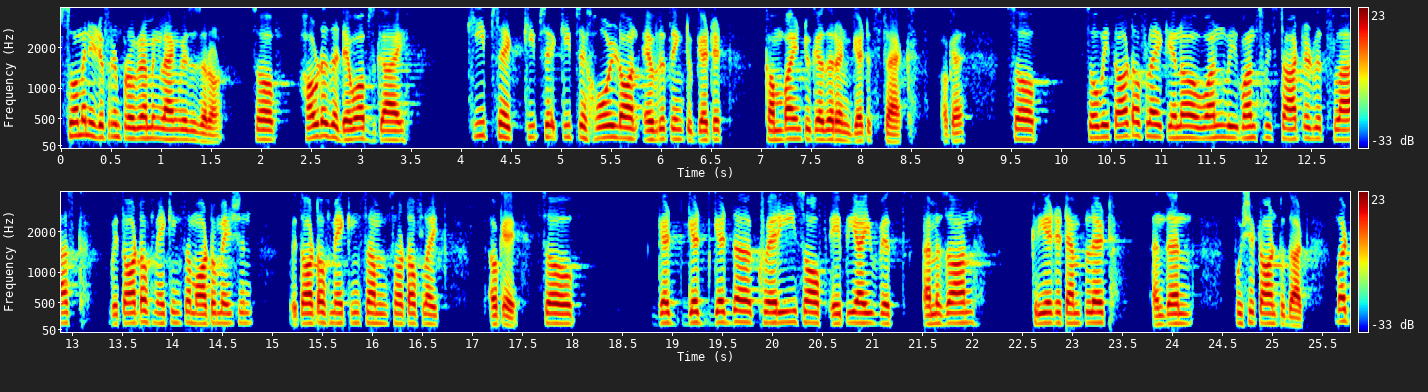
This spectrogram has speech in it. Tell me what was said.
so many different programming languages around. So how does a DevOps guy keeps a keeps a keeps a hold on everything to get it combined together and get a stack? Okay, so so we thought of like you know one we once we started with Flask, we thought of making some automation. We thought of making some sort of like okay, so get get get the queries of API with Amazon, create a template, and then push it on to that. But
